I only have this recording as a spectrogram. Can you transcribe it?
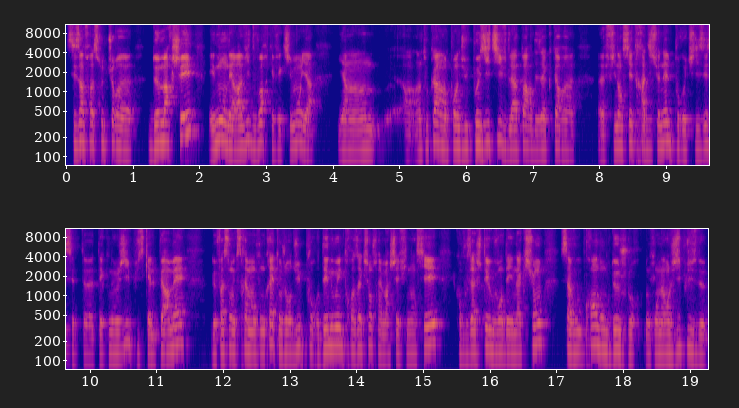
ces infrastructures euh, de marché. Et nous, on est ravis de voir qu'effectivement, il y a, il y a un, en tout cas un point de vue positif de la part des acteurs financiers traditionnels pour utiliser cette technologie, puisqu'elle permet de façon extrêmement concrète. Aujourd'hui, pour dénouer une transaction sur les marchés financiers, quand vous achetez ou vendez une action, ça vous prend donc deux jours. Donc on est en J plus 2.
